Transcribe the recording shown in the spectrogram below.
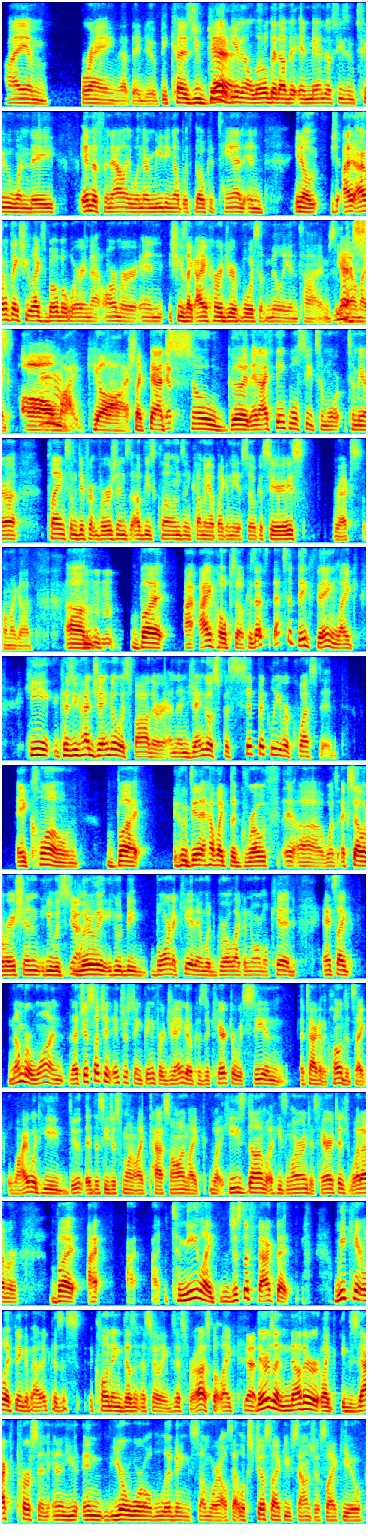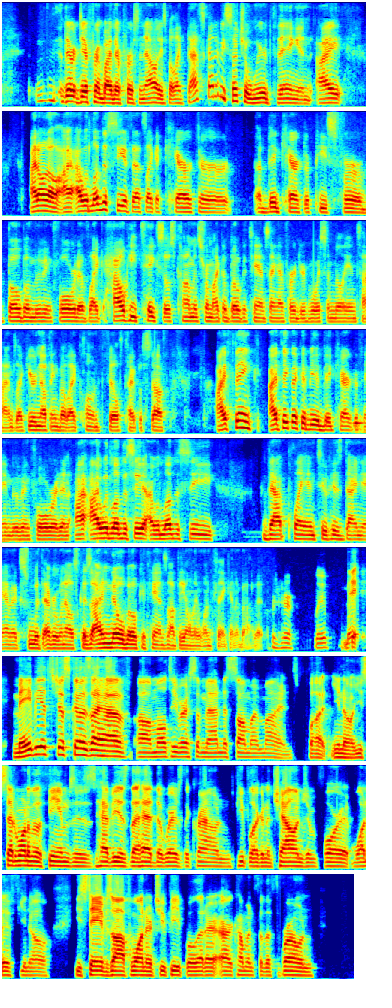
I am praying that they do because you get yeah. even a little bit of it in Mando season 2 when they in the finale when they're meeting up with Bo-Katan and you know, I, I don't think she likes Boba wearing that armor. And she's like, I heard your voice a million times. Yes. And I'm like, oh my gosh, like that's yep. so good. And I think we'll see Tamor- Temuera playing some different versions of these clones and coming up like in the Ahsoka series. Rex, oh my God. Um, mm-hmm. But I, I hope so, because that's that's a big thing. Like he, because you had Jango as father, and then Jango specifically requested a clone, but who didn't have like the growth uh was acceleration. He was yeah. literally he would be born a kid and would grow like a normal kid. And it's like number one that's just such an interesting thing for django because the character we see in Attack of the Clones it's like why would he do does he just want to like pass on like what he's done what he's learned his heritage whatever? But I, I, I to me like just the fact that we can't really think about it because this cloning doesn't necessarily exist for us but like yeah. there's another like exact person in a in your world living somewhere else that looks just like you sounds just like you. They're different by their personalities but like that's got to be such a weird thing and i i don't know. I, I would love to see if that's like a character a big character piece for Boba moving forward of like how he takes those comments from like a Bo-Katan saying I've heard your voice a million times like you're nothing but like clone filth type of stuff I think I think that could be a big character theme moving forward, and I, I would love to see I would love to see that play into his dynamics with everyone else because I know Bo Katan's not the only one thinking about it. For sure. Maybe it's just because I have uh, multiverse of madness on my mind. But you know, you said one of the themes is heavy as the head that wears the crown. People are going to challenge him for it. What if you know he staves off one or two people that are, are coming for the throne?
